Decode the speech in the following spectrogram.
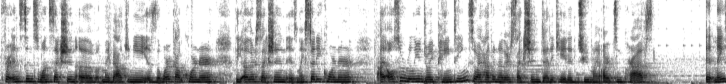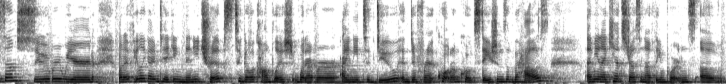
For instance, one section of my balcony is the workout corner, the other section is my study corner. I also really enjoy painting, so I have another section dedicated to my arts and crafts. It may sound super weird, but I feel like I'm taking mini trips to go accomplish whatever I need to do in different quote unquote stations of the house. I mean, I can't stress enough the importance of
